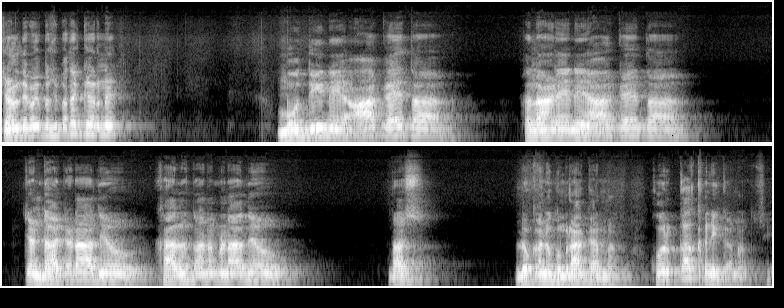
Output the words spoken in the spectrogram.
ਚੱਲਣ ਦੇ ਵਕਤ ਤੁਸੀਂ ਪਤਾ ਕੀ ਕਰਨਾ ਮੋਦੀ ਨੇ ਆ ਕਹਿਤਾ, ਫਲਾਣੇ ਨੇ ਆ ਕਹਿਤਾ, ਝੰਡਾ ਚੜਾ ਦਿਓ, ਖਾਲਿਸਤਾਨ ਬਣਾ ਦਿਓ, ਬਸ। ਲੋਕਾਂ ਨੂੰ ਗੁੰਮਰਾਹ ਕਰਨਾ, ਹੋਰ ਕੱਖ ਨਹੀਂ ਕਰਨਾ ਤੁਸੀਂ,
